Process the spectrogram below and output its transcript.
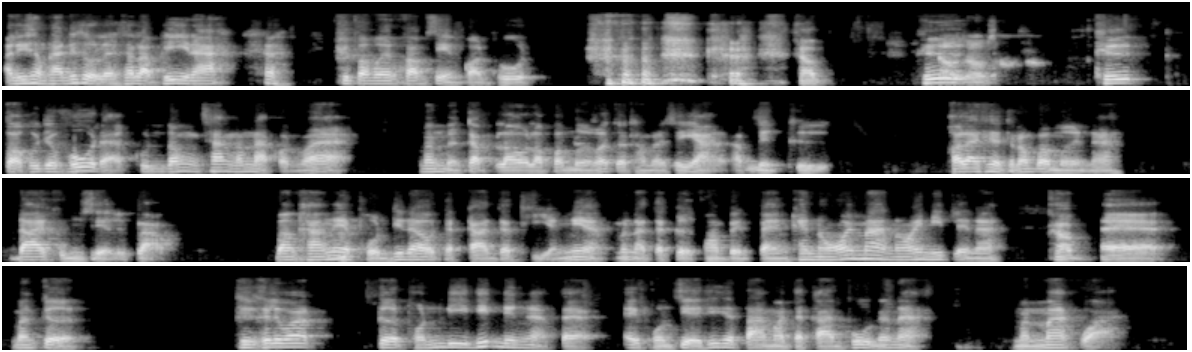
อันนี้สำคัญที่สุดเลยสำหรับพี่นะ คือประเมินความเสี่ยงก่อนพูด ครับ คือเราเราคือก่อนคุณจะพูดอะ คุณต้องชั่งน้ำหนักก่อนว่า มันเหมือนกับเราเราประเมินว่าจะทำอะไรสักอย่างนะครับหนึ่งคือข้อแรกที่เราจะต้องประเมินนะ ได้คุ้มเสียหรือเปล่า บางครั้งเนี่ยผลที่เราจากการจะเถียงเนี่ย มันอาจจะเกิดความเปลี่ยนแปลงแค่น้อยมากน้อยนิดเลยนะครับ แต่มันเกิด คือเขาเรียกว่าเกิดผลดีนิดนึงอะ แต่ไอ้ผลเสียที่จะตามมาจากการพูดนั้นน่ะ มันมากกว่า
